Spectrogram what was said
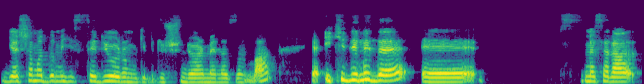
yaşamadığımı hissediyorum gibi düşünüyorum en azından. Ya iki dili de e, mesela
